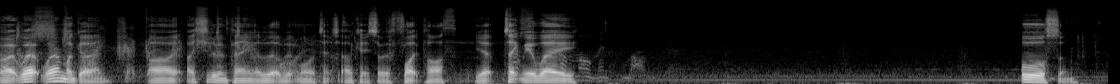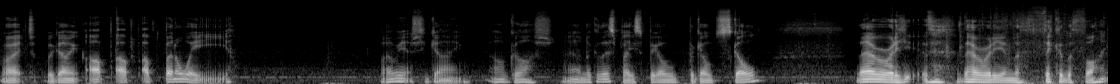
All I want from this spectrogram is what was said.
Right, where, where am I going? I, I should have been paying a little bit more attention. Okay, so a flight path. Yep, take me away. Awesome. Right, we're going up, up, up and away. Where are we actually going? Oh gosh. Yeah, look at this place. Big old big old skull. They're already they're already in the thick of the fight.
